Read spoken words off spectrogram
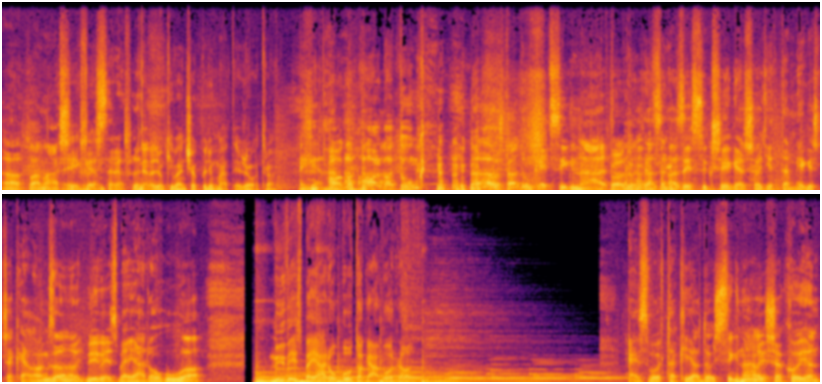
A, a másik szereplő. De nagyon kíváncsiak vagyunk Máté Zsoltra. Igen, hallgatunk. Na, most adunk egy szignált. Adunk az, azért szükséges, hogy itt mégiscsak elhangzon, hogy művészbejáró húha. Művészbejáró Bóta Gáborral. Ez volt a kiadós szignál, és akkor jön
